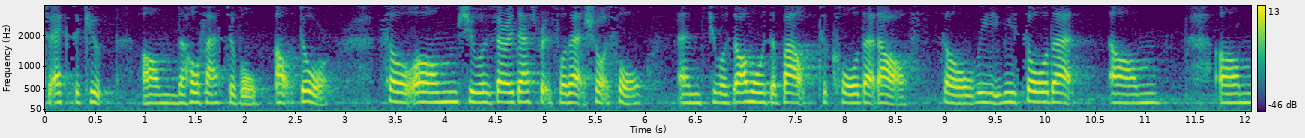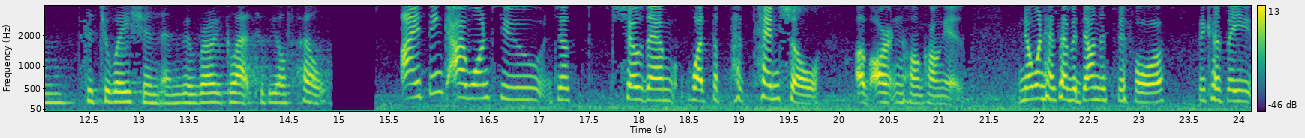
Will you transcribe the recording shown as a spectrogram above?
to execute the whole festival outdoor. So she was very desperate for that shortfall, and she was almost about to call that off. So we, we saw that um, situation, and we're very glad to be of help. I think I want to just show them what the potential of art in Hong Kong is. No one has ever done this before because they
